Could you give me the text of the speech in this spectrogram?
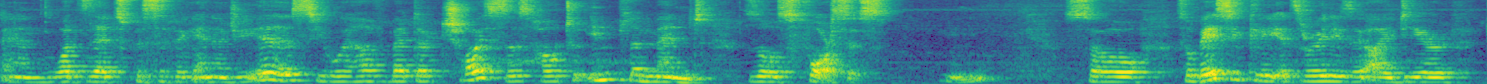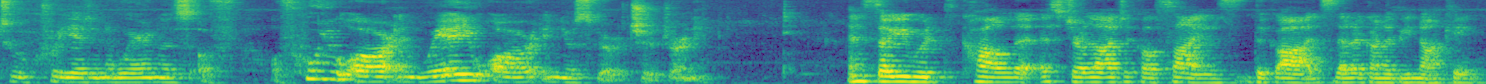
and what that specific energy is, you will have better choices how to implement those forces. Mm. So, so basically it's really the idea to create an awareness of, of who you are and where you are in your spiritual journey. And so you would call the astrological signs the gods that are going to be knocking.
